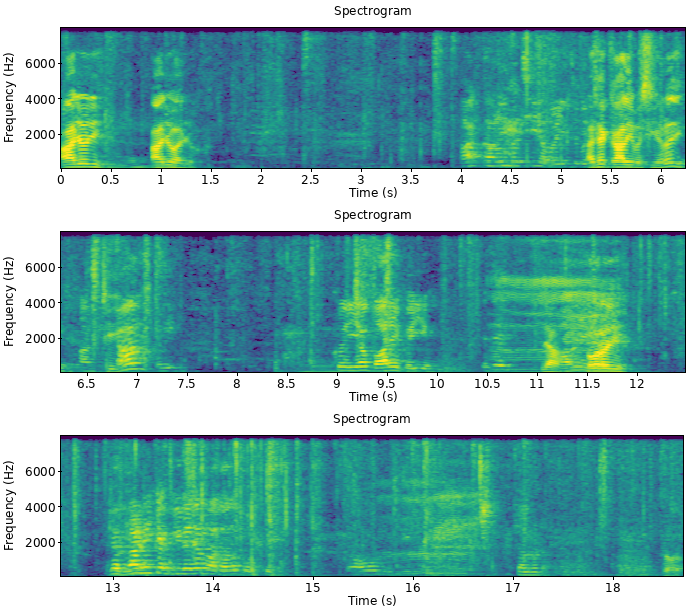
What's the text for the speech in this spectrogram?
ਆ ਜਾਓ ਜੀ ਆ ਜਾਓ ਆ ਜਾਓ ਆ ਕਾਲੀ ਮੱਛੀ ਆ ਬਾਈ ਤੇ ਅੱਛਾ ਕਾਲੀ ਬੱਸੀ ਹੈ ਨਾ ਜੀ? ਠੀਕ। ਹਾਂ? ਕੋਈ ਆ ਬਾਹਰੇ ਪਈ ਹੈ ਲਿਆ ਤੋਰੋ ਜੀ। ਜੇ ਖਾਣੀ ਚੰਗੀ ਲੱਗੇ ਮਾਤਾ ਦਾ ਪੁੱਛ ਕੇ। ਚੱਲ ਬੇਟਾ। ਤੋਰੋ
